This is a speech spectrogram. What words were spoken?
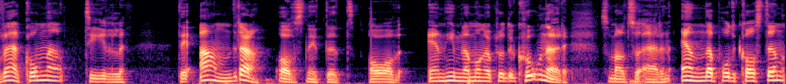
och välkomna till det andra avsnittet av En himla många produktioner som alltså är den enda podcasten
